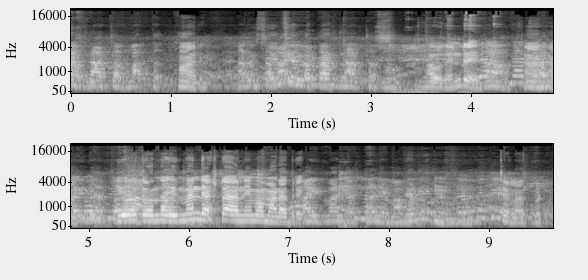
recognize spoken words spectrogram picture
ಅರ್ಶನ ಹಚ್ಚೋದು ಮತ್ತೆ. ಹಾಂ ರೀ. ಹೌದೇನ್ರಿ ಹಾಂ ಹಾಂ ಇವತ್ತು ಒಂದು ಐದು ಮಂದಿ ಅಷ್ಟ ನೇಮ ಮಾಡಾದ್ರಿ ಚಲೋ ಆತ್ ಬಿಡ್ರಿ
